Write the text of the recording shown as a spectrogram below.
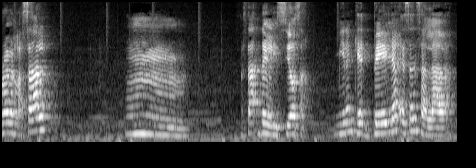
Prueben la sal. Mmm. Está deliciosa. Miren qué bella esa ensalada.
